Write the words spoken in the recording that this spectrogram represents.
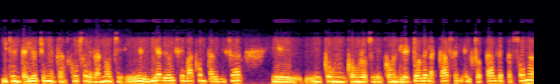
y 38 en el transcurso de la noche. El día de hoy se va a contabilizar eh, con, con, los, con el director de la cárcel el total de personas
